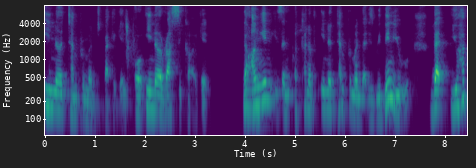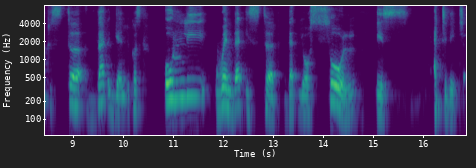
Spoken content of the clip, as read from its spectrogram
inner temperament back again or inner rasika again. The wow. angin is an, a kind of inner temperament that is within you that you have to stir that again because only when that is stirred that your soul is activated.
